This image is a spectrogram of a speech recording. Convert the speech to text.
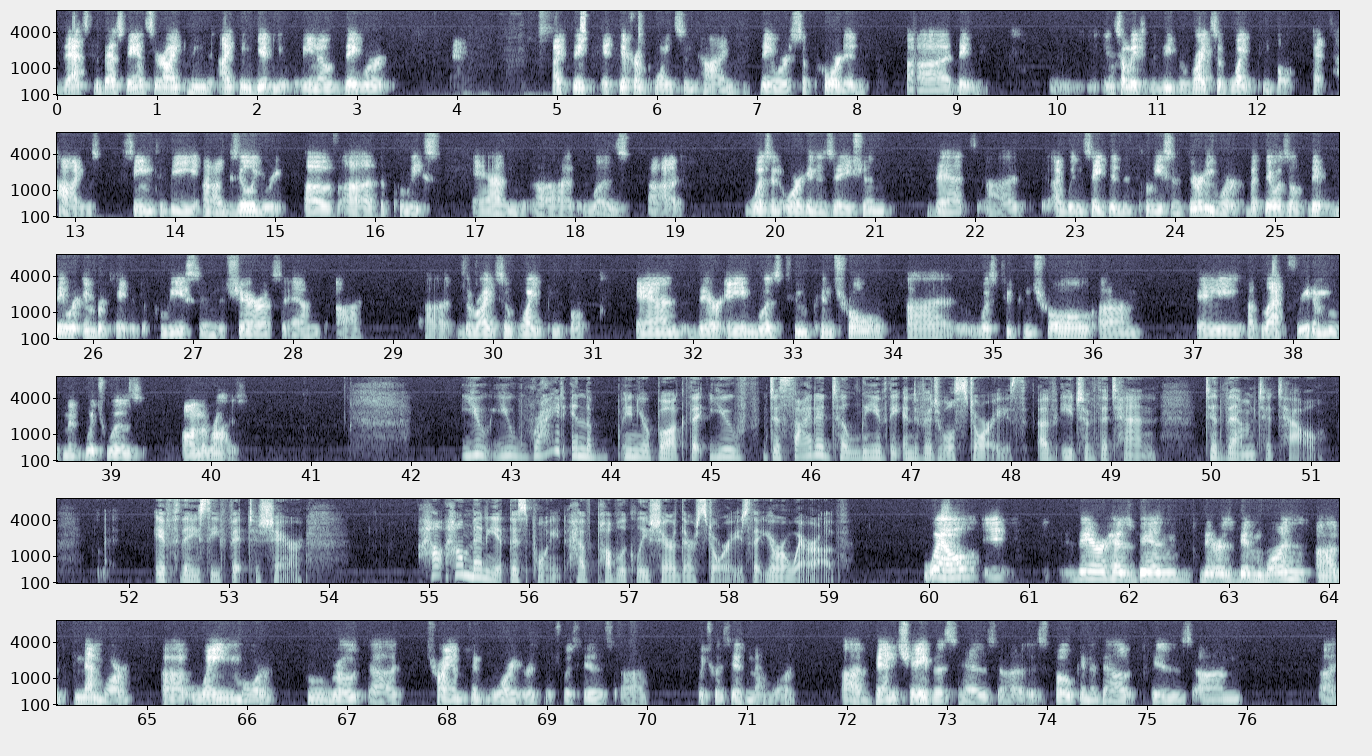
that's the best answer I can I can give you. You know, they were I think at different points in time they were supported. Uh, they, in some ways, the rights of white people at times seemed to be an auxiliary of uh, the police and uh, was uh, was an organization that uh, I wouldn't say did the police's dirty work, but there was a they, they were imbricated, the police and the sheriffs and uh, the rights of white people, and their aim was to control uh, was to control um, a, a Black freedom movement, which was on the rise. You you write in the in your book that you've decided to leave the individual stories of each of the ten to them to tell, if they see fit to share. How how many at this point have publicly shared their stories that you're aware of? Well, it, there has been there has been one uh, memoir, uh, Wayne Moore, who wrote uh, Triumphant Warriors, which was his uh, which was his memoir. Uh, ben Chavis has uh, spoken about his um,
